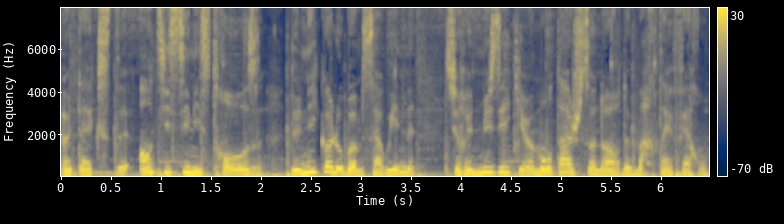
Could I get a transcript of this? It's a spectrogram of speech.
un texte anti-sinistrose de Nicole Obomsawin sur une musique et un montage sonore de Martin Ferron.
